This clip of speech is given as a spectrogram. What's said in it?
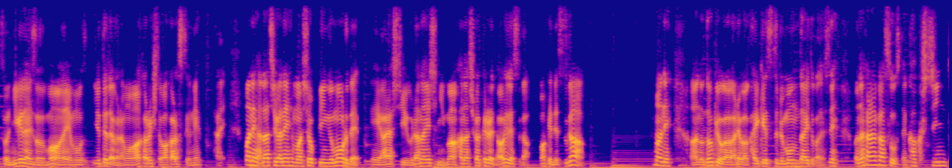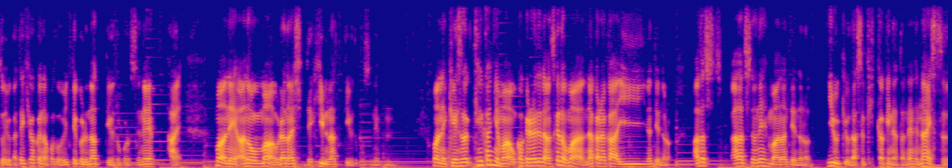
そう、逃げないぞ。まあね、もう言ってたから、もう分かる人分かるっすよね。はい。まあね、足立がね、まあ、ショッピングモールで、えー、怪しい占い師に、まあ、話しかけられたわけですが、わけですが、まあね、あの度胸があれば解決する問題とかですね、まあ、なかなかそうですね、確信というか的確なことを言ってくるなっていうところですよね。はい。まあね、あの、まあ、占い師できるなっていうところですね。うん。まあね、警警官にはまあ追っかけられてたんですけど、まあ、なかなかいい、なんて言うんだろう、足立足立のね、まあ、なんて言うんだろう、勇気を出すきっかけになったね、ナイスっ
